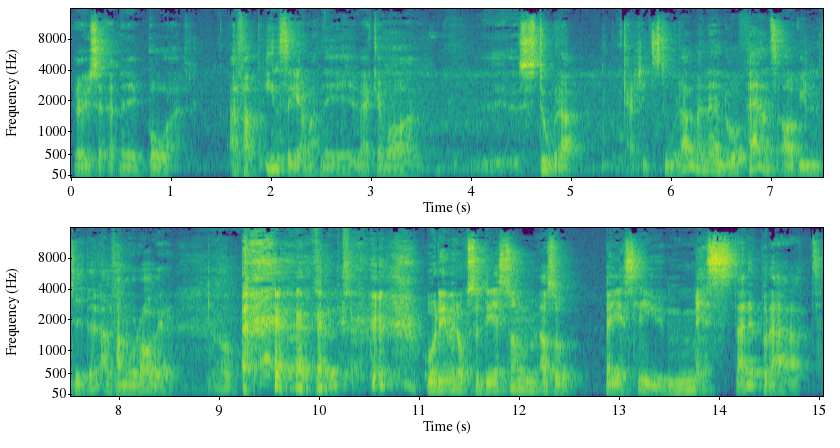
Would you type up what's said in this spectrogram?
jag har ju sett att ni på, i alla fall på Instagram, att ni verkar vara stora, kanske inte stora, men ändå fans av Gyllene Tider, i alla fall några av er. Ja. Absolut. Och det är väl också det som, alltså, Gessle är ju mästare på det här att,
